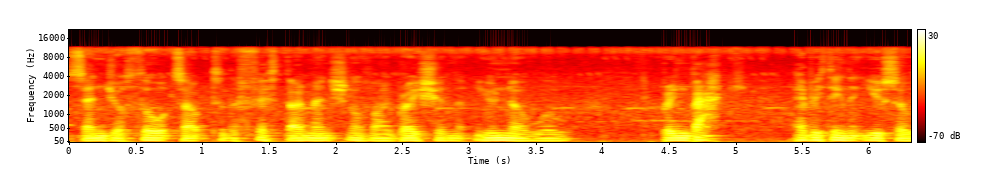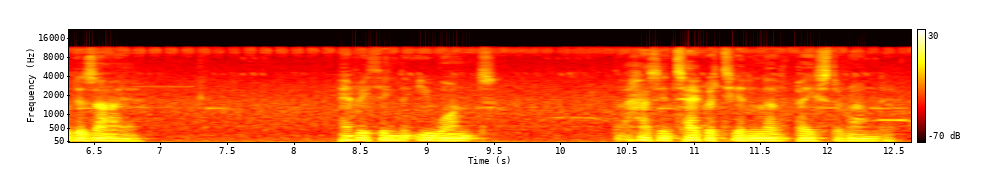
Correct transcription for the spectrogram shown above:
Send your thoughts out to the fifth dimensional vibration that you know will bring back everything that you so desire, everything that you want that has integrity and love based around it.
